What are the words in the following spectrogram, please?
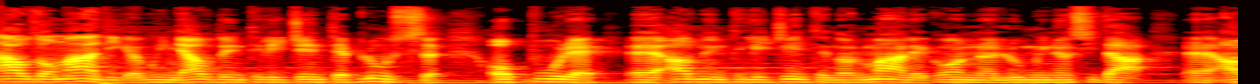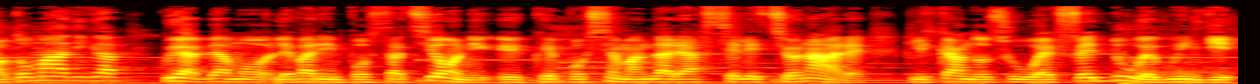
automatica, quindi auto intelligente plus oppure eh, auto intelligente normale con luminosità eh, automatica. Qui abbiamo le varie impostazioni eh, che possiamo andare a selezionare cliccando su F2, quindi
